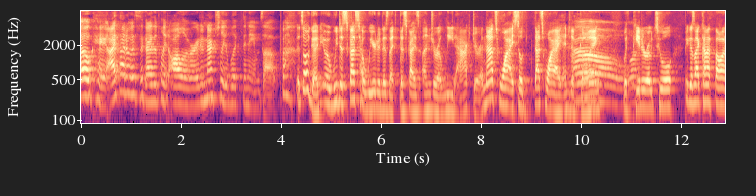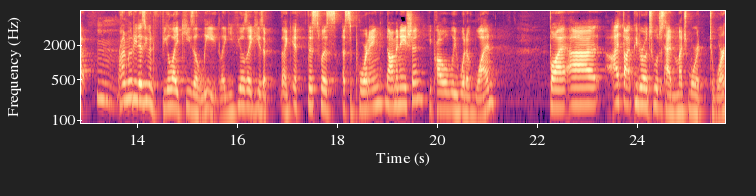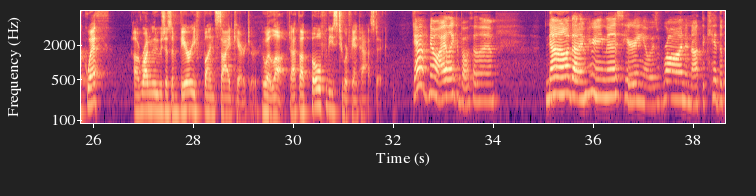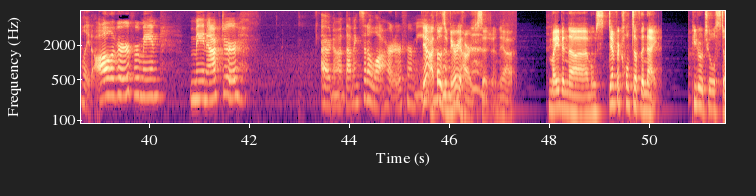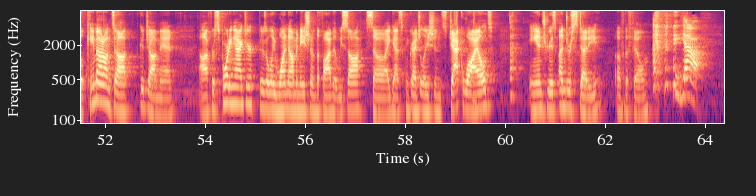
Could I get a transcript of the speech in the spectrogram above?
Okay, I thought it was the guy that played Oliver. I didn't actually look the names up. It's all good. You know, we discussed how weird it is that this guy's under a lead actor, and that's why I still that's why I ended up going Oh. with Peter O'Toole because I kind of thought Ron Moody doesn't even feel like he's a lead. Like he feels like he's a like if this was a supporting nomination, he probably would have won. But uh, I thought Peter O'Toole just had much more to work with. Uh, Ron Moody was just a very fun side character who I loved. I thought both of these two were fantastic. yeah, no, I liked both of them. Now that I'm hearing this, hearing it was Ron and not the kid that played Oliver for main main actor, I don't know. That makes it a lot harder for me. Yeah, I thought it was a very hard decision. Yeah. Might have been the most difficult of the night. Peter O'Toole still came out on top. Good job, man. Uh, for supporting actor, there's only one nomination of the five that we saw. So I guess congratulations, Jack Wild, Andrea's understudy of the film. yeah.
